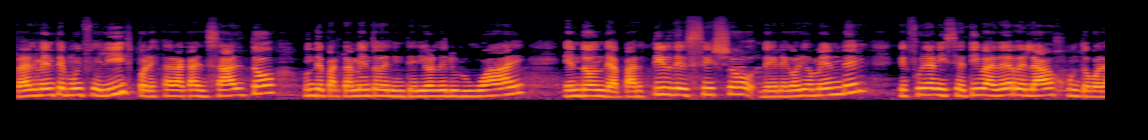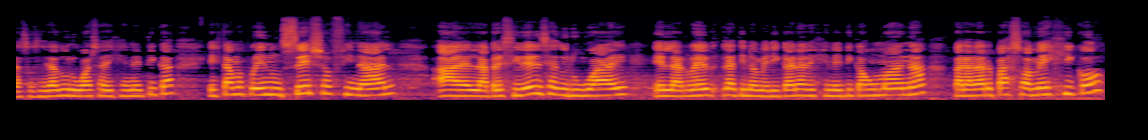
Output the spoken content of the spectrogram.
Realmente muy feliz por estar acá en Salto, un departamento del interior del Uruguay, en donde a partir del sello de Gregorio Mendel, que fue una iniciativa de RELAN junto con la Sociedad Uruguaya de Genética, estamos poniendo un sello final a la presidencia de Uruguay en la Red Latinoamericana de Genética Humana para dar paso a México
